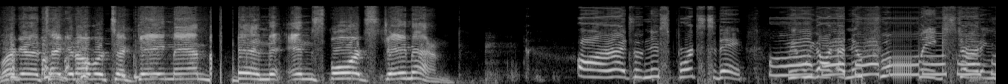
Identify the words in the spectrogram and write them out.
We're gonna take it over to Gay Man Ben in sports, J-Man. Alright, so new sports today. We, we got a new football league starting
